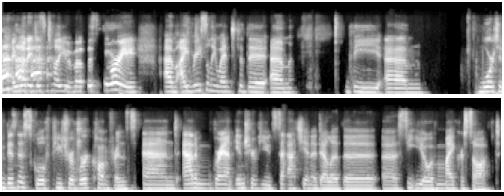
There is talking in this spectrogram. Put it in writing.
i want to just tell you about the story um i recently went to the um the um Wharton Business School Future of Work conference, and Adam Grant interviewed Satya Nadella, the uh, CEO of Microsoft,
